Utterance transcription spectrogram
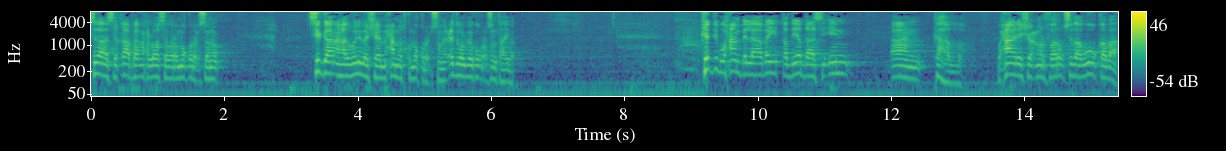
sidaasi qaabkan wax loo sawiro ma quruxsano. Si gaar ahaad weliba sheekh maxamed kuma quruxsano cid walbay ku quruxsan tahayba. Kadib waxaan bilaabay qadiyaddaasi in aan ka hadlo. Waxaan idhi sheekh cumar faaruq sidaa wuu qabaa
